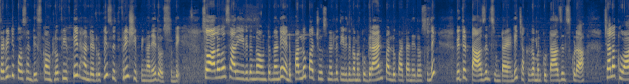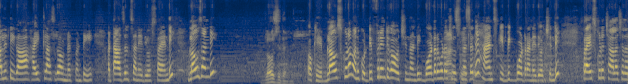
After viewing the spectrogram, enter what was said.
సెవెంటీ పర్సెంట్ డిస్కౌంట్లో fifteen hundred rupees with free shipping అనేది వస్తుంది. సో అలవ సారీ ఈ విధంగా ఉంటుందండి. అండ్ పళ్ళు పాటు చూసినట్లయితే ఈ విధంగా మనకు గ్రాండ్ పళ్ళు పాట అనేది వస్తుంది. విత్ టాజిల్స్ ఉంటాయండి. చక్కగా మనకు టాజిల్స్ కూడా చాలా క్వాలిటీగా హై క్లాస్గా ఉన్నటువంటి టాజిల్స్ అనేది వస్తాయండి. బ్లౌజ్ అండి? బ్లౌజ్ ఇదండి. ఓకే బ్లౌజ్ కూడా మనకు డిఫరెంట్గా వచ్చిందండి. బార్డర్ కూడా చూసినట్లయితే. హ్యాండ్స్కి బిగ్ బార్డర్ అనేది వచ్చింది. ప్రైస్ కూడా చాలా చాలా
